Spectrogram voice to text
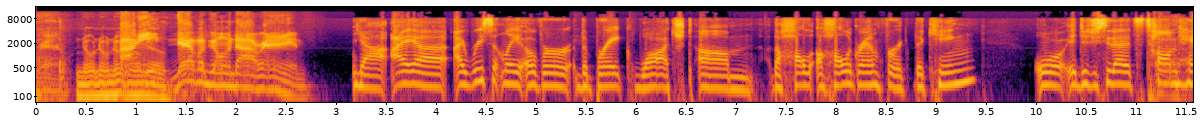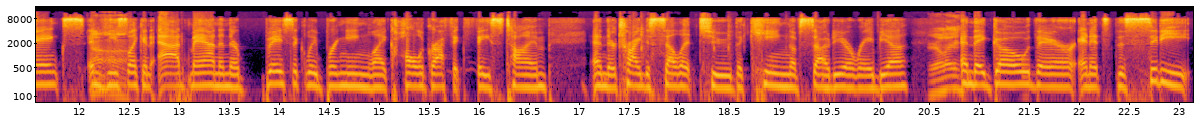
Iran. No, no, no, no, I no. ain't never going to Iran. Yeah, I uh, I recently over the break watched um, the hol- a hologram for the king. Or did you see that? It's Tom Hanks, and he's like an ad man, and they're basically bringing like holographic FaceTime, and they're trying to sell it to the king of Saudi Arabia. Really? And they go there, and it's the city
